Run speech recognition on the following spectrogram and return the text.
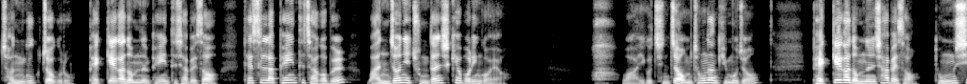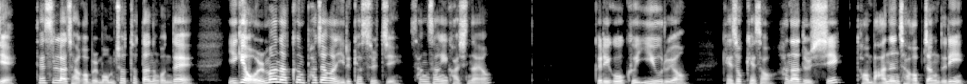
전국적으로 100개가 넘는 페인트샵에서 테슬라 페인트 작업을 완전히 중단시켜버린 거예요. 와, 이거 진짜 엄청난 규모죠? 100개가 넘는 샵에서 동시에 테슬라 작업을 멈춰텄다는 건데 이게 얼마나 큰 파장을 일으켰을지 상상이 가시나요? 그리고 그 이후로요. 계속해서 하나둘씩 더 많은 작업장들이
